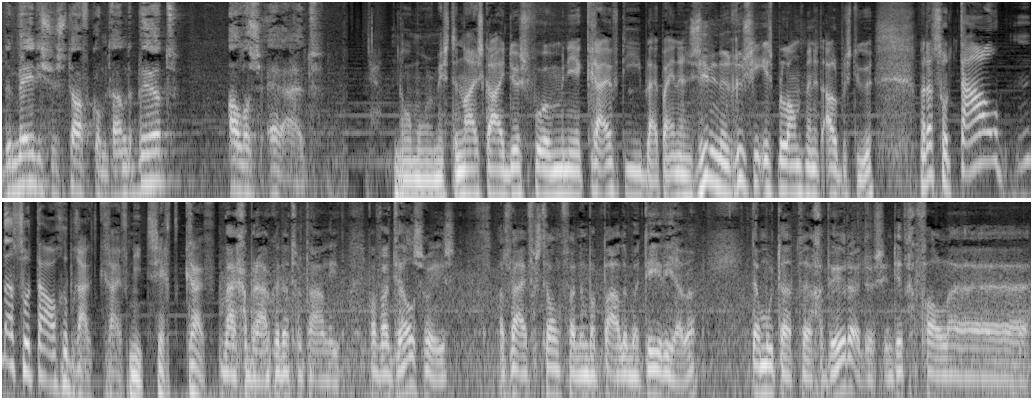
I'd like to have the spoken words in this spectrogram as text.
De medische staf komt aan de beurt. Alles eruit. No more Mr. Nice Guy dus voor meneer Cruijff... die blijkbaar in een zielende ruzie is beland met het oud-bestuur. Maar dat soort taal, dat soort taal gebruikt Cruijff niet, zegt Cruijff. Wij gebruiken dat totaal niet. Maar wat wel zo is, als wij verstand van een bepaalde materie hebben... dan moet dat eh, gebeuren. Dus in dit geval eh,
